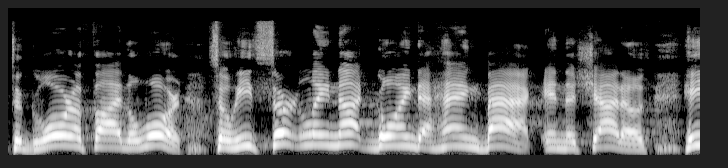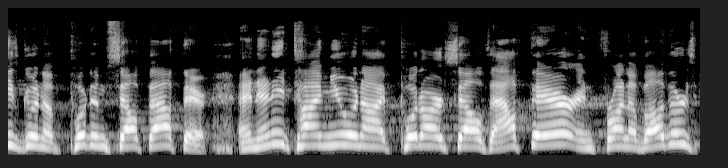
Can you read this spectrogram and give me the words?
to glorify the Lord. So he's certainly not going to hang back in the shadows. He's going to put himself out there. And anytime you and I put ourselves out there in front of others,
